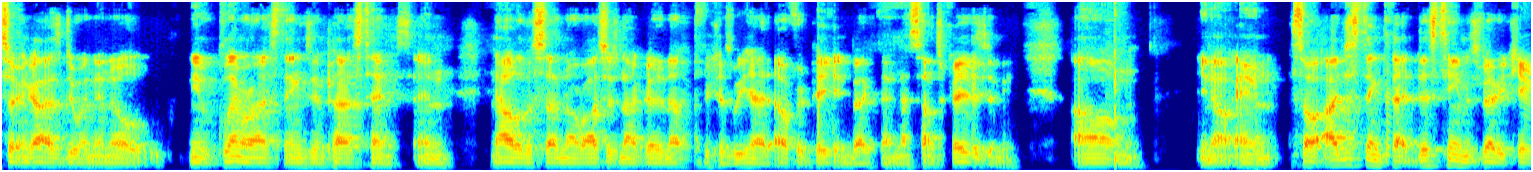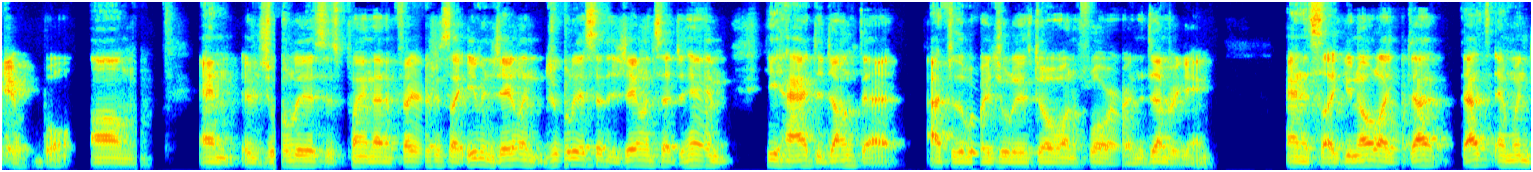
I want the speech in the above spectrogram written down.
certain guys do and then they'll you know glamorize things in past tense. And now all of a sudden our roster is not good enough because we had Elfrid Payton back then. That sounds crazy to me. Um, you know and so I just think that this team is very capable. Um, and if Julius is playing that infectious like even Jalen Julius said that Jalen said to him he had to dunk that after the way Julius dove on the floor in the Denver game. And it's like you know like that that's and when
